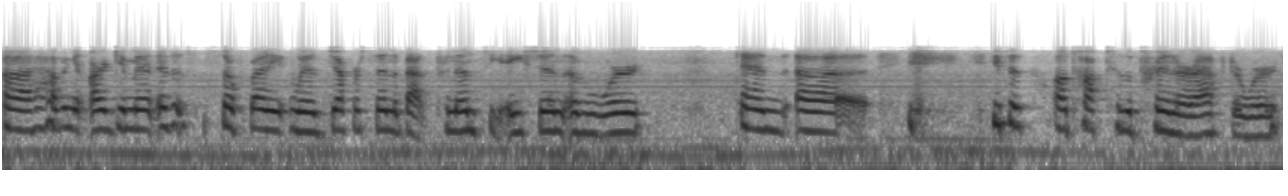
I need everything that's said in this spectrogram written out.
uh having an argument, and it's so funny with Jefferson about pronunciation of a word, and uh he says, "I'll talk to the printer afterwards."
